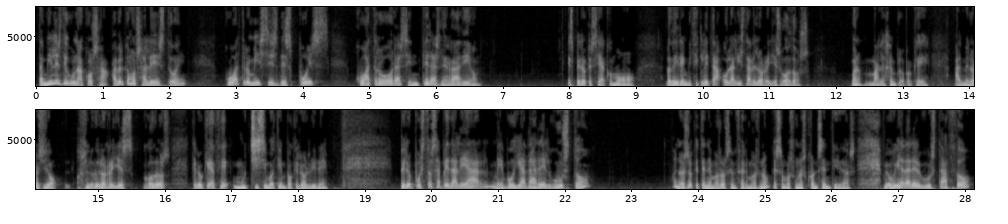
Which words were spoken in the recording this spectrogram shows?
También les digo una cosa, a ver cómo sale esto, ¿eh? Cuatro meses después, cuatro horas enteras de radio. Espero que sea como lo de ir en bicicleta o la lista de los Reyes Godos. Bueno, mal ejemplo, porque al menos yo lo de los Reyes Godos creo que hace muchísimo tiempo que lo olvidé. Pero puestos a pedalear, me voy a dar el gusto. Bueno, es lo que tenemos los enfermos, ¿no? Que somos unos consentidos. Me voy a dar el gustazo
